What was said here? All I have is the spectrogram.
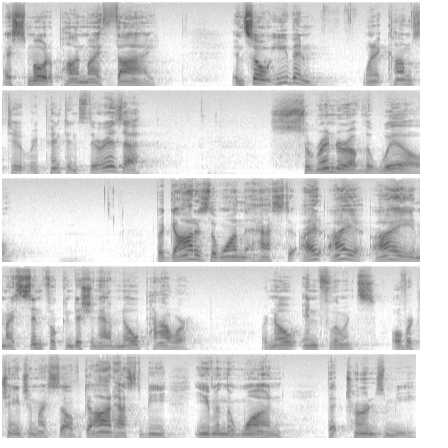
I smote upon my thigh. And so, even when it comes to repentance, there is a surrender of the will but God is the one that has to. I, I, I, in my sinful condition, have no power or no influence over changing myself. God has to be even the one that turns me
